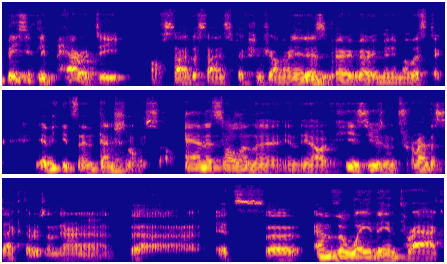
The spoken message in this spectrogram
basically parody of the science fiction genre. And it is very, very minimalistic and it's intentionally so. And it's all in the, in, you know, he's using tremendous actors in there, and uh, it's uh, and the way they interact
